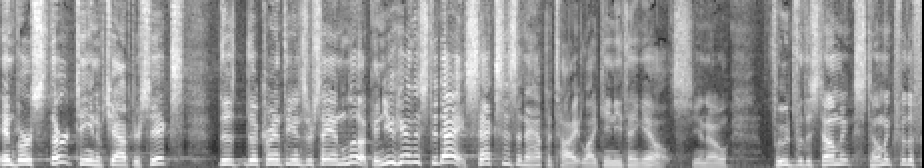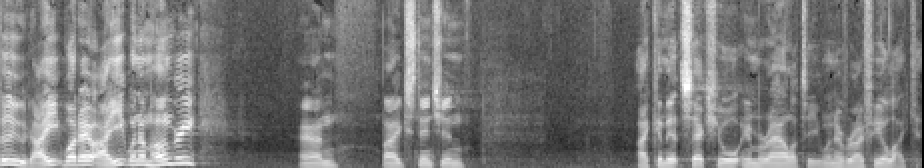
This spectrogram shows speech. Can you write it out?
In verse 13 of chapter 6, the, the Corinthians are saying, look, and you hear this today sex is an appetite like anything else, you know. Food for the stomach, stomach for the food. I eat whatever I eat when I'm hungry, and by extension, I commit sexual immorality whenever I feel like it.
